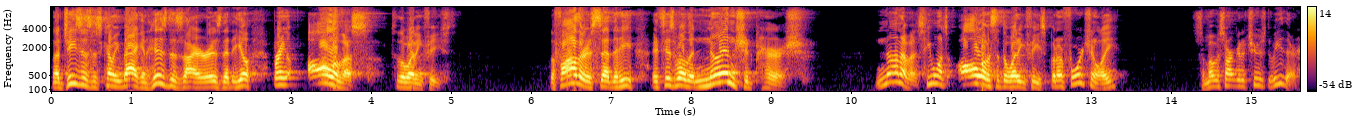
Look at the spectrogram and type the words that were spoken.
Now, Jesus is coming back, and his desire is that he'll bring all of us to the wedding feast. The Father has said that he, it's His will that none should perish. None of us. He wants all of us at the wedding feast. But unfortunately, some of us aren't going to choose to be there.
